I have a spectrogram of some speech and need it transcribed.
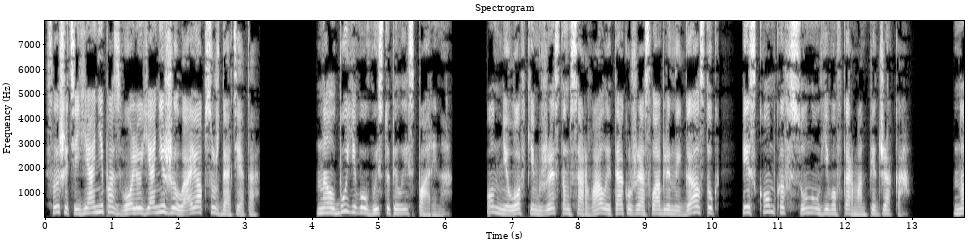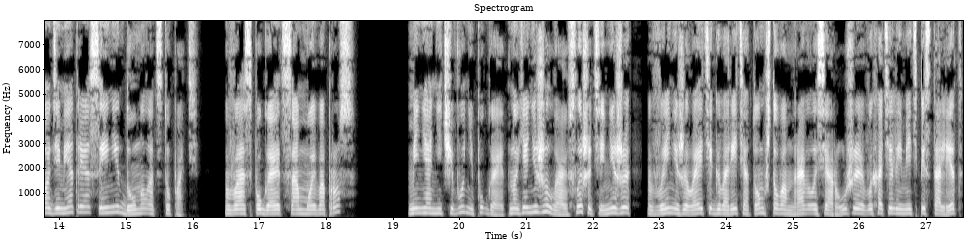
Слышите, я не позволю, я не желаю обсуждать это. На лбу его выступила испарина. Он неловким жестом сорвал и так уже ослабленный галстук и скомков сунул его в карман пиджака. Но Диметриас и не думал отступать. «Вас пугает сам мой вопрос?» Меня ничего не пугает, но я не желаю, слышите, не же... Вы не желаете говорить о том, что вам нравилось оружие, вы хотели иметь пистолет,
